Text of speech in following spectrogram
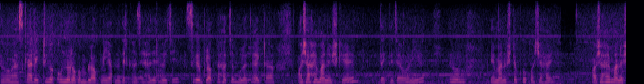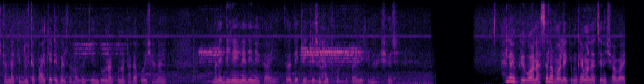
তো আজকে আরেকটি ন- অন্যরকম ব্লগ নিয়ে আপনাদের কাছে হাজির হয়েছি। আজকের ব্লগটা হচ্ছে মূলত একটা অসহায় মানুষকে দেখতে যাওয়া নিয়ে। তো এই মানুষটা খুব অসহায়। অসহায় মানুষটার নাকি দুইটা পায়ে কেটে ফেলতে হবে, কিন্তু ওনার কোনো টাকা পয়সা নাই। মানে দিনে এনে দিনে খাই তো দেখি কিছু হেল্প করতে পারি কিনা সেজ হ্যালো এভরিওয়ান আসসালামু আলাইকুম। কেমন আছেন সবাই?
